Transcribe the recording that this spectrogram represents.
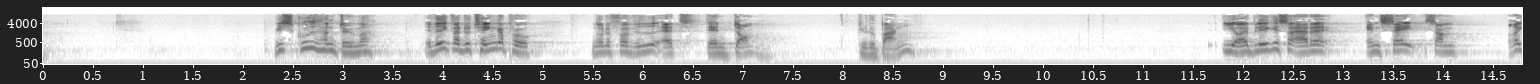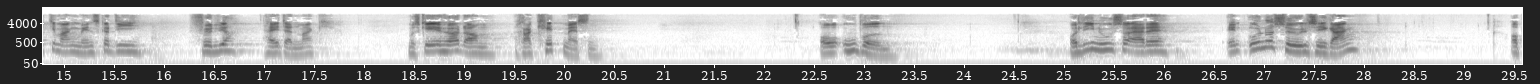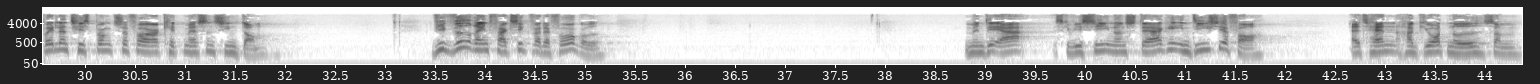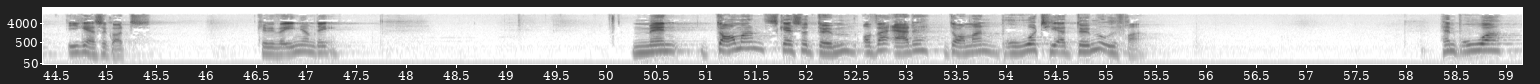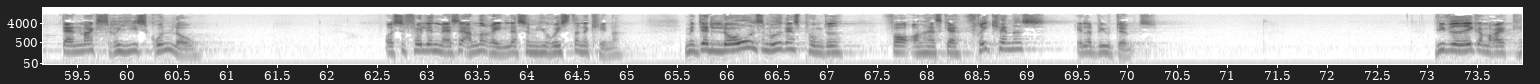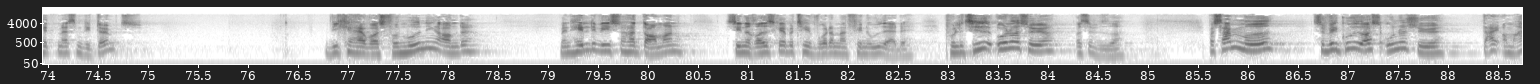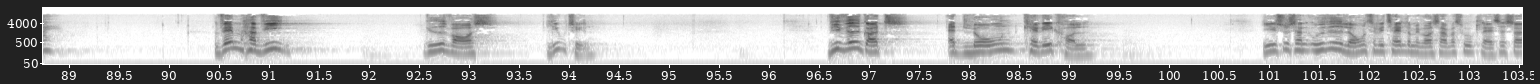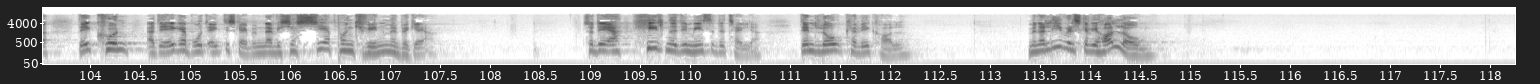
Hvis Gud han dømmer, jeg ved ikke, hvad du tænker på, når du får at vide, at det er en dom. Bliver du bange? I øjeblikket så er det en sag, som rigtig mange mennesker de følger her i Danmark. Måske har I hørt om raketmassen og ubåden. Og lige nu så er det en undersøgelse i gang, og på et eller andet tidspunkt så får raketmassen sin dom. Vi ved rent faktisk ikke, hvad der er foregået. Men det er, skal vi sige, nogle stærke indicier for, at han har gjort noget, som ikke er så godt. Kan vi være enige om det? Men dommeren skal så dømme, og hvad er det, dommeren bruger til at dømme ud fra? Han bruger Danmarks riges grundlov. Og selvfølgelig en masse andre regler, som juristerne kender. Men det er loven som udgangspunktet for, om han skal frikendes eller blive dømt. Vi ved ikke, om raketmassen bliver dømt. Vi kan have vores formodninger om det, men heldigvis så har dommeren sine redskaber til, hvordan man finder ud af det. Politiet undersøger osv. På samme måde, så vil Gud også undersøge dig og mig. Hvem har vi givet vores liv til? Vi ved godt, at loven kan vi ikke holde. Jesus han udvidede loven, som vi talte om i vores arbejdsskoleklasse, så det er ikke kun, at det ikke er brudt ægteskabet, men at hvis jeg ser på en kvinde med begær, så det er helt ned i de mindste detaljer. Den lov kan vi ikke holde. Men alligevel skal vi holde loven.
